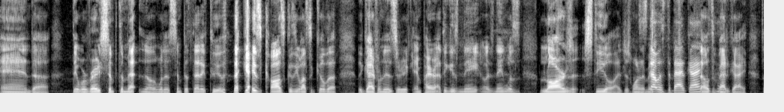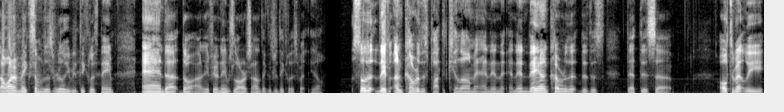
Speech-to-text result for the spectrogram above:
and uh, they were very symptomatic, you know, with a sympathetic to that guy's cause because he wants to kill the the guy from the Zurich Empire. I think his name his name was Lars Steele. I just wanted to make that was the bad guy. that was the bad guy. So I want to make some of this really ridiculous name. And uh, though uh, if your name's Lars, I don't think it's ridiculous, but you know. So th- they've uncovered this plot to kill him, and then and then they uncover that, that this that this uh, ultimately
